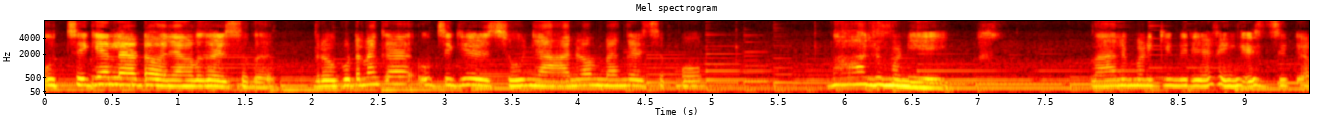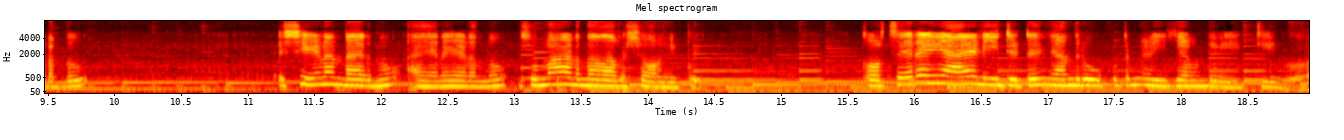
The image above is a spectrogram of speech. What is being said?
ഉച്ചയ്ക്കല്ല കേട്ടോ ഞങ്ങൾ കഴിച്ചത്. ധ്രുക്കുട്ടനൊക്കെ ഉച്ചയ്ക്ക് കഴിച്ചു ഞാനും അമ്മയും കഴിച്ചപ്പോ നാലു മണിയായി. നാലു മണിക്ക് ബിരിയാണി കഴിച്ച് കിടന്നു. ക്ഷീണം ഉണ്ടായിരുന്നു അങ്ങനെ കിടന്നു. ചുമ്മാ കിടന്നതാ പക്ഷെ ഉറങ്ങിപ്പോയി. കുറച്ചു നേരം ഞാൻ എണീറ്റിട്ട് ഞാൻ ധ്രുവക്കുട്ടൻ എണീക്കാൻ വേണ്ടി വെയിറ്റ് ചെയ്തതാ.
